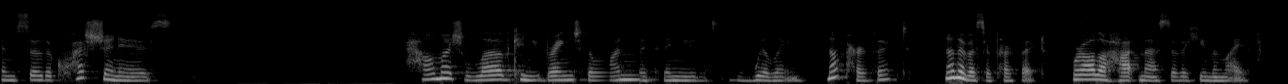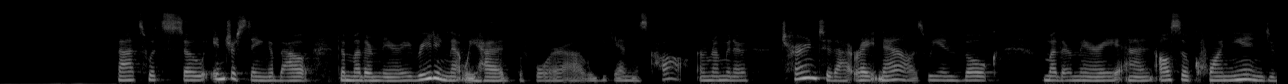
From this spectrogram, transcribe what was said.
And so the question is how much love can you bring to the one within you that's willing, not perfect? None of us are perfect. We're all a hot mess of a human life that's what's so interesting about the Mother Mary reading that we had before uh, we began this call. And I'm going to turn to that right now as we invoke Mother Mary and also Kuan Yin to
